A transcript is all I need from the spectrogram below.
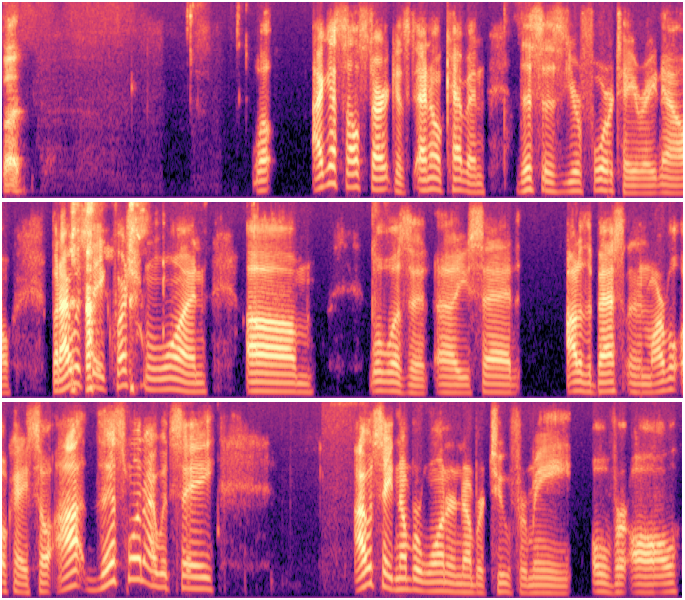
but well i guess i'll start because i know kevin this is your forte right now but i would say question one um, what was it? Uh, you said out of the best and then Marvel. Okay, so I, this one I would say, I would say number one or number two for me overall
